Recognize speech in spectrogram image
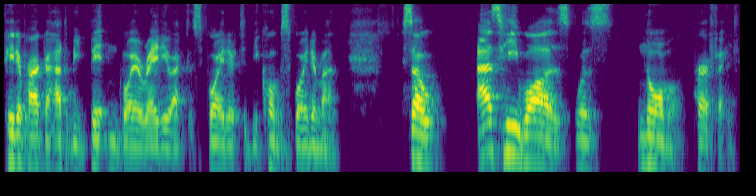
Peter Parker had to be bitten by a radioactive spider to become Spider Man. So as he was, was normal, perfect.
